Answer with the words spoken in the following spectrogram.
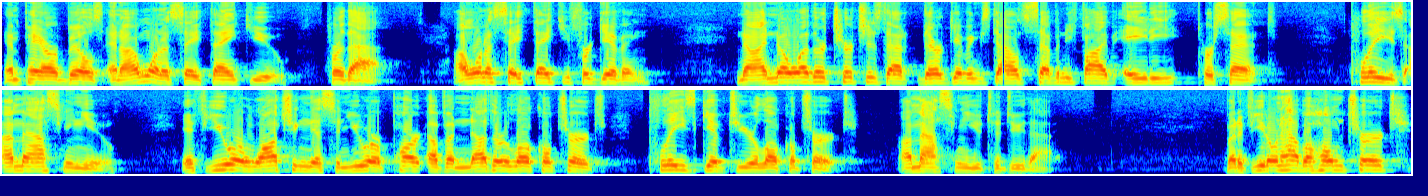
and pay our bills. And I want to say thank you for that. I want to say thank you for giving. Now, I know other churches that their giving's down 75, 80%. Please, I'm asking you, if you are watching this and you are part of another local church, please give to your local church. I'm asking you to do that. But if you don't have a home church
